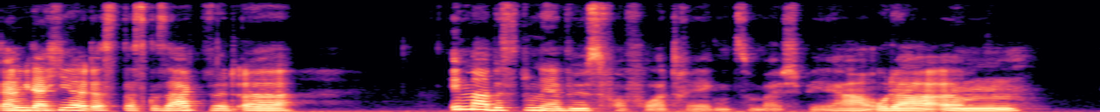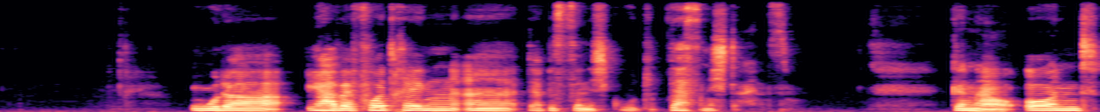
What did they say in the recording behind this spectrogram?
dann wieder hier, dass, dass gesagt wird, äh, immer bist du nervös vor Vorträgen zum Beispiel. Ja, oder ähm, oder ja, bei Vorträgen, äh, da bist du nicht gut. Das ist nicht deins. Genau. Und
